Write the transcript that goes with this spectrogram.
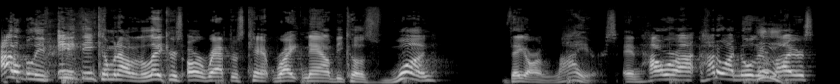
I don't believe anything coming out of the Lakers or Raptors camp right now because, one, they are liars. And how are I, how do I know they're liars?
